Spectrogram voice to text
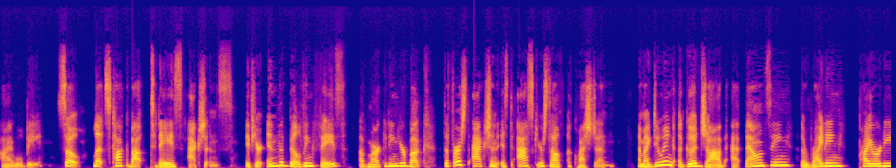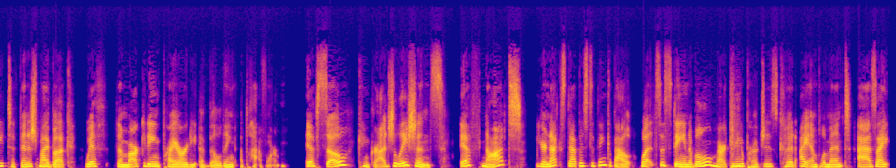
I will be. So let's talk about today's actions. If you're in the building phase, of marketing your book, the first action is to ask yourself a question Am I doing a good job at balancing the writing priority to finish my book with the marketing priority of building a platform? If so, congratulations. If not, your next step is to think about what sustainable marketing approaches could I implement as I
